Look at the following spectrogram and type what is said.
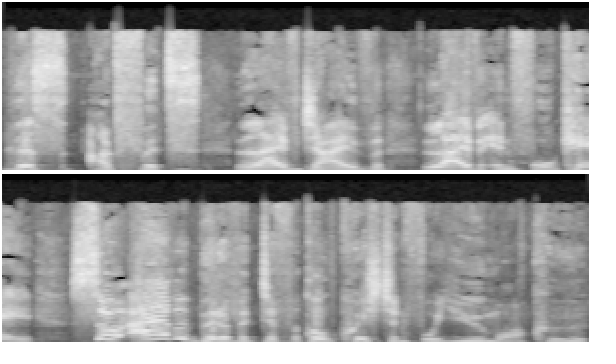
this outfit live jive, live in 4K. So I have a bit of a difficult question for you, Marku.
